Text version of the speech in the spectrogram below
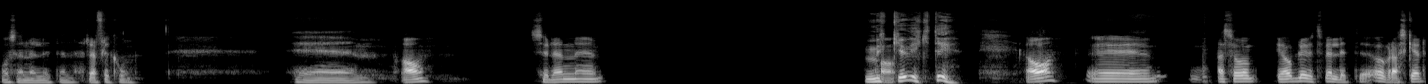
och sen en liten reflektion. Eh, ja, så den... Eh, Mycket ja. viktig. Ja, eh, alltså jag har blivit väldigt överraskad.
